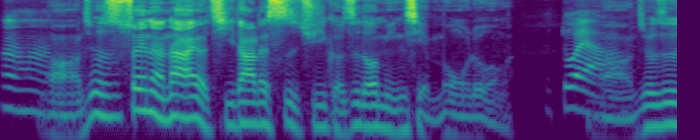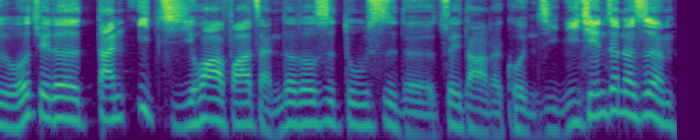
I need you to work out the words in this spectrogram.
嗯嗯，啊。就是虽然它还有其他的市区，可是都明显没落嘛。对啊，啊，就是我觉得单一极化发展，这都是都市的最大的困境。以前真的是很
